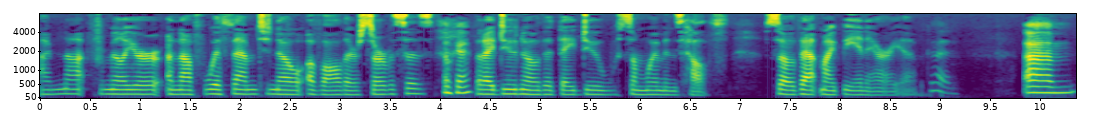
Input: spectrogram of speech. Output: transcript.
I'm not familiar enough with them to know of all their services, Okay. but I do know that they do some women's health. So that might be an area. Good. Um,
